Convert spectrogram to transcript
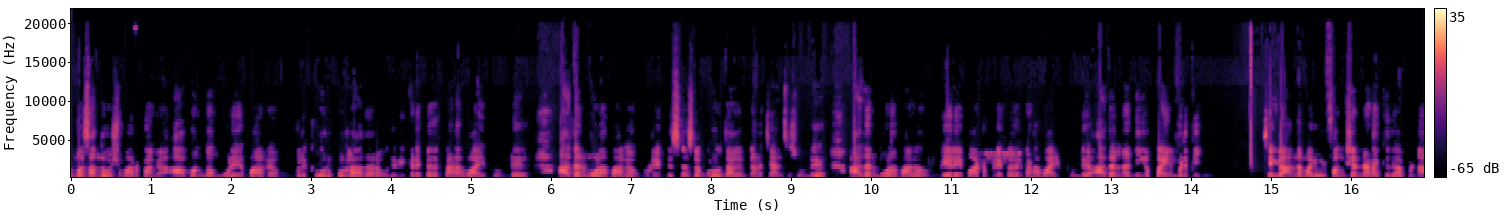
ரொம்ப சந்தோஷமா இருப்பாங்க. அவங்க மூலியமாக உங்களுக்கு ஒரு பொருளாதார உதவி கிடைப்பதற்கான வாய்ப்பு உண்டு. அதன் மூலமாக உங்களுடைய பிசினஸ்ல குரோத் ஆகிறதுக்கான சான்சஸ் உண்டு. அதன் மூலமாக ஒரு வேலை மாற்றம் கிடைப்பதற்கான வாய்ப்பு உண்டு. அதெல்லாம் நீங்க பயன்படுத்திக்கணும். சரிங்களா? அந்த மாதிரி ஒரு ஃபங்க்ஷன் நடக்குது அப்படின்னா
